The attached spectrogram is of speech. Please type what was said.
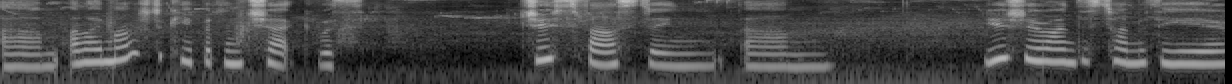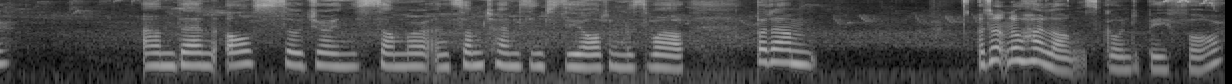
Um, and I managed to keep it in check with juice fasting, um, usually around this time of the year, and then also during the summer and sometimes into the autumn as well. But um, I don't know how long it's going to be for.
